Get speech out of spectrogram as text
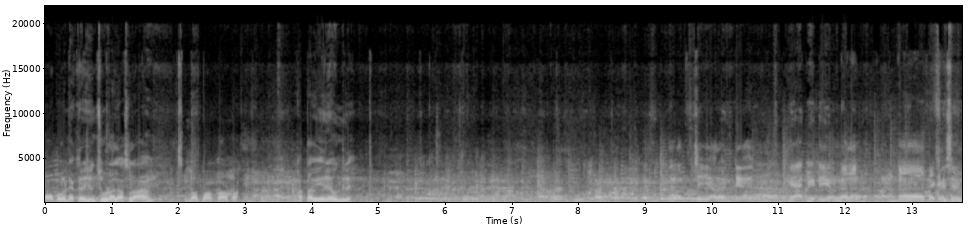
లోపల డెకరేషన్ చూడాలి అసలు. బాబా బాబా కథ వేరే ఉందిలే. చేయాలంటే గ్రాడ్యుయేట్ అయ్యి ఉండాలి? డెకరేషన్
